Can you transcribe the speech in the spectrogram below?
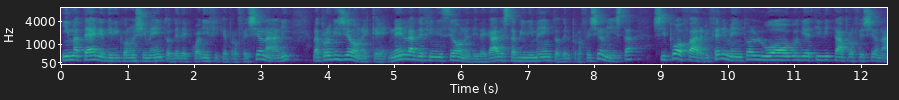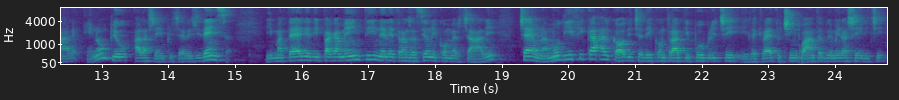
in materia di riconoscimento delle qualifiche professionali la provvisione che nella definizione di legale stabilimento del professionista si può fare riferimento al luogo di attività professionale e non più alla semplice residenza. In materia di pagamenti nelle transazioni commerciali c'è una modifica al codice dei contratti pubblici, il decreto 50 2016,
